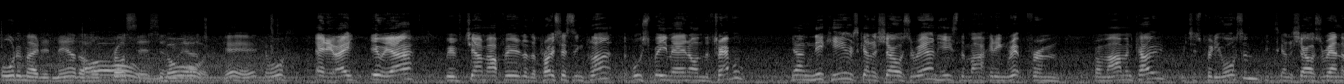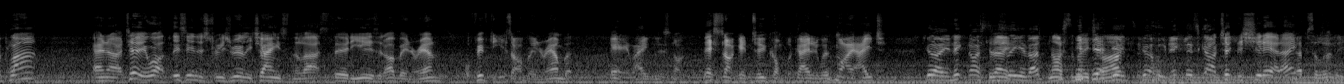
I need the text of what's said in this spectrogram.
automated now, the whole process. And, uh, yeah, it's awesome. Anyway, here we are. We've jumped up here to the processing plant. The bush bee man on the travel. Young Nick here is going to show us around. He's the marketing rep from from Almondco, which is pretty awesome. He's going to show us around the plant. And uh, I tell you what, this industry's really changed in the last 30 years that I've been around, or 50 years I've been around. But anyway, let's not let's not get too complicated with my age. Good day, Nick. Nice to see you, bud. Nice to meet you, yeah, Mark. Let's go, Nick. Let's go and check this shit out, eh? absolutely.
